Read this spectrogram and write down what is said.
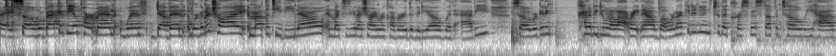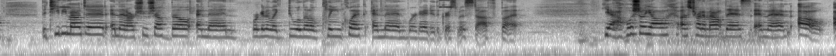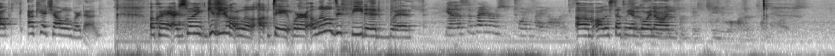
Okay, so we're back at the apartment with Devin, and we're gonna try and mount the TV now, and Lexie's gonna try and recover the video with Abby. So we're gonna kind of be doing a lot right now, but we're not getting into the Christmas stuff until we have the TV mounted, and then our shoe shelf built, and then we're gonna like do a little clean quick, and then we're gonna do the Christmas stuff. But yeah, we'll show y'all us trying to mount this, and then oh, I'll I'll catch y'all when we're done. Okay, I just want to give y'all a little update. We're a little defeated with Yeah, the stud finder was twenty-five dollars. um, all the stuff we have going on, From 15 to 110 dollars.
